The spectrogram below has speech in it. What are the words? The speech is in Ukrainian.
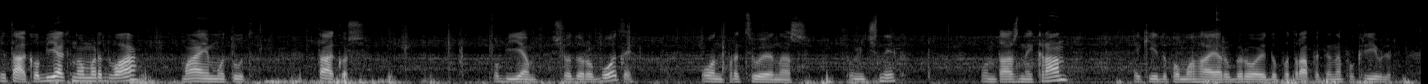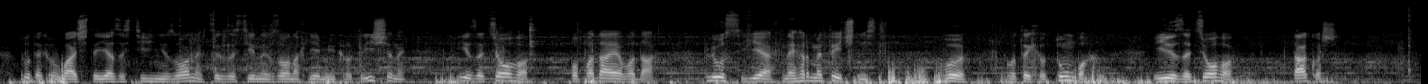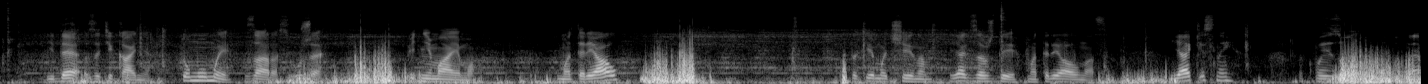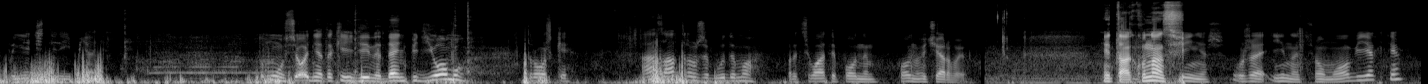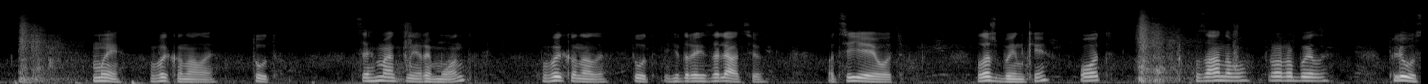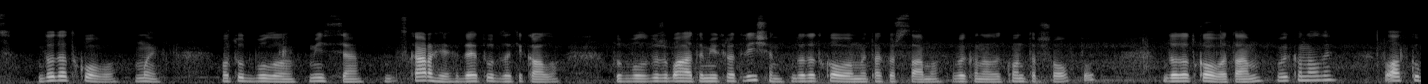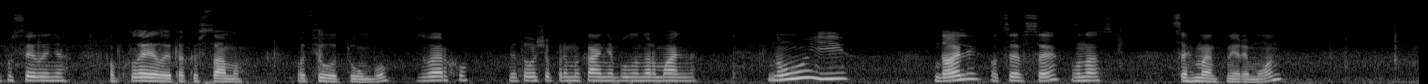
І так, об'єкт номер 2 Маємо тут також об'єм щодо роботи. Вон працює наш помічник, монтажний кран, який допомагає рубероїду потрапити на покрівлю. Тут, як ви бачите, є застійні зони. В цих застійних зонах є мікротріщини, і за цього попадає вода. Плюс є негерметичність в отих от тумбах, і за цього також йде затікання. Тому ми зараз уже піднімаємо матеріал таким чином. Як завжди, матеріал у нас якісний. Акваїзон ОПП є 4,5. Тому сьогодні такий день підйому трошки. А завтра вже будемо працювати повним, повною чергою. І так, у нас фініш уже і на цьому об'єкті. Ми виконали тут сегментний ремонт, виконали тут гідроізоляцію оцієї от ложбинки. От, заново проробили. Плюс додатково ми отут було місце скарги, де тут затікало. Тут було дуже багато мікротріщин. Додатково ми також само виконали контршов тут. Додатково там виконали платку посилення. Обклеїли також само оцю тумбу зверху, для того, щоб примикання було нормальне. Ну і далі оце все у нас сегментний ремонт.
